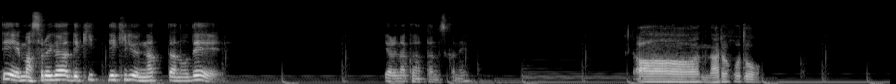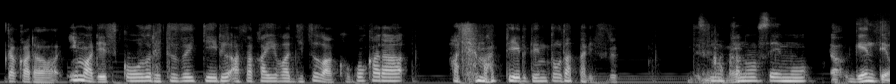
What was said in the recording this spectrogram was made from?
で、まあそれができできるようになったので、やらなくなったんですかね。ああ、なるほど。だから、今、 Discord で続いている朝会は、実はここから始まっている伝統だったりするね。その可能性も。あ原点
